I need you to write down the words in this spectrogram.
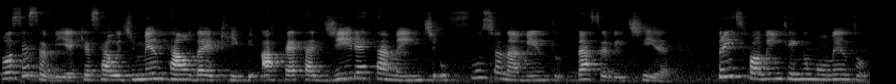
Você sabia que a saúde mental da equipe afeta diretamente o funcionamento da serventia, principalmente em um momento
